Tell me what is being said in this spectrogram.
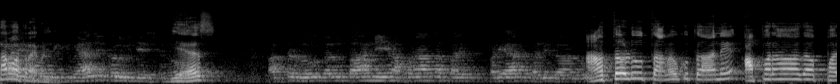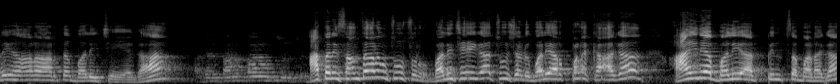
తర్వాత చేసిన ఎస్ అతడు తను తానే అపరాధ పరి- పరిహార బలిగాను. అతడు తనకు తానే అపరాధ పరిహారార్థ బలి చేయగా అతని సంతానం చూసును బలి చేయగా చూశాడు. బలి అర్పణ కాగా ఆయనే బలి అర్పించబడగా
